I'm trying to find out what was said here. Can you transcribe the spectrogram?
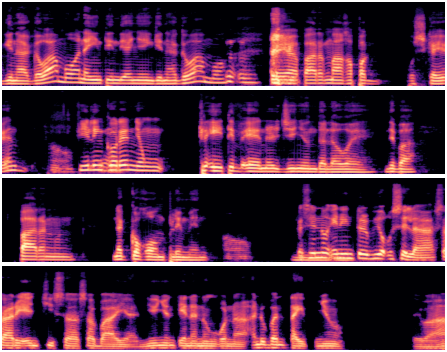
ginagawa mo, naiintindihan niya yung ginagawa mo. Mm-mm. Kaya parang makakapag-push kayo. And feeling ko rin yung creative energy yung dalawa eh. 'Di ba Parang nagko-complement. Oo. Kasi nung in-interview ko sila, Sari and Chi sa, sa bayan, yun yung tinanong ko na, ano bang type nyo? Di ba?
